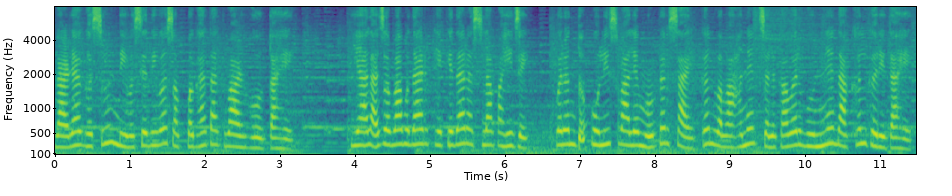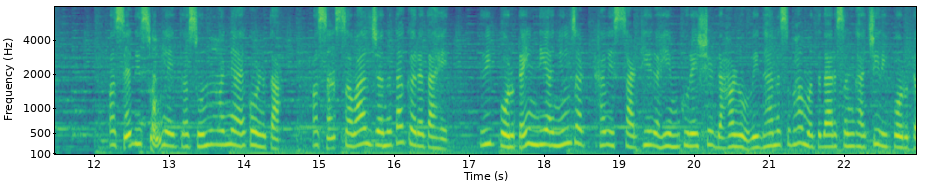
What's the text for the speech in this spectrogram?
गाड्या घसरून दिवसेदिवस अपघातात वाढ होत आहे. याला जबाबदार ठेकेदार असला पाहिजे परंतु पोलीसवाले मोटरसायकल व वाहने चालकावर गुन्हे दाखल करीत आहे. असे दिसून येत असून हा न्याय कोणता? असा सवाल जनता करत आहे. रिपोर्ट इंडिया न्यूज अठ्ठावीससाठी रहीम कुरेशी डहाणू विधानसभा मतदारसंघाची रिपोर्ट.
